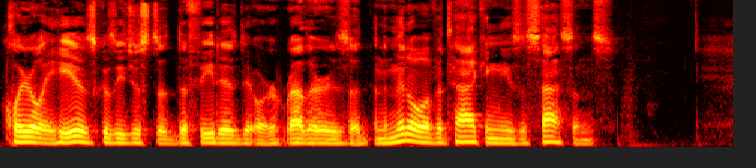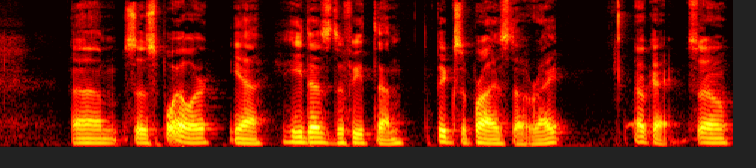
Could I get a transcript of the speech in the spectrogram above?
clearly he is because he just uh, defeated, or rather, is uh, in the middle of attacking these assassins. Um, so, spoiler, yeah, he does defeat them. Big surprise, though, right? Okay, so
